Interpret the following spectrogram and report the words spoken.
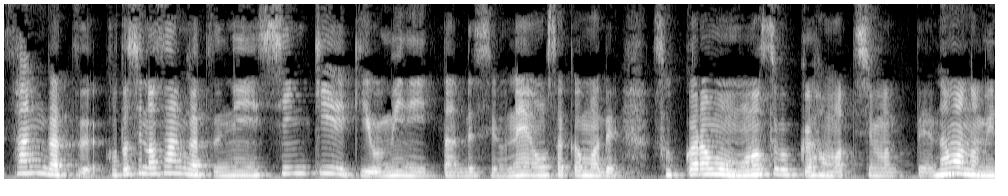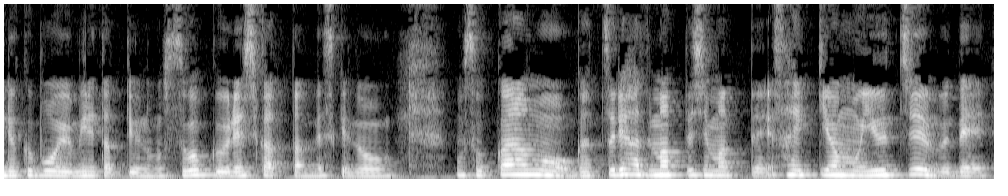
3月今年の3月に新喜劇を見に行ったんですよね大阪まで。そこからもうものすごくハマってしまって生のミルクボーイを見れたっていうのもすごく嬉しかったんですけどもうそこからもうがっつり始まってしまって最近はもう YouTube で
